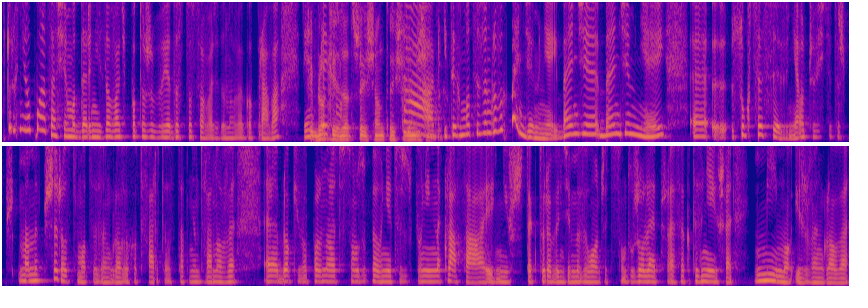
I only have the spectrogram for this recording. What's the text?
których nie opłaca się modernizować po to, żeby je dostosować do nowego prawa. Więc Czyli bloki tych... z lat 60. i 70. Tak, tych mocy węglowych będzie mniej, będzie, będzie mniej e, e, sukcesywnie. Oczywiście też mamy przyrost mocy węglowych, otwarte ostatnio dwa nowe e, bloki w Opolu, no ale to są zupełnie, to jest zupełnie inna klasa niż te, które będziemy wyłączyć. To są dużo lepsze, efektywniejsze, mimo iż węglowe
